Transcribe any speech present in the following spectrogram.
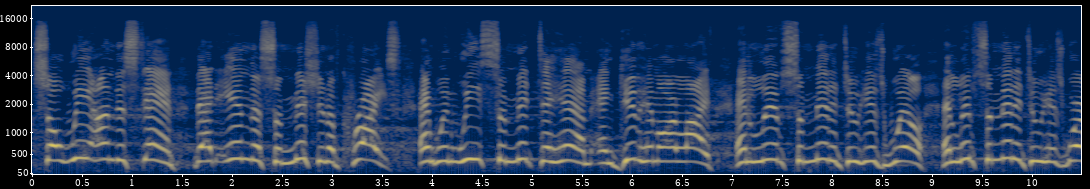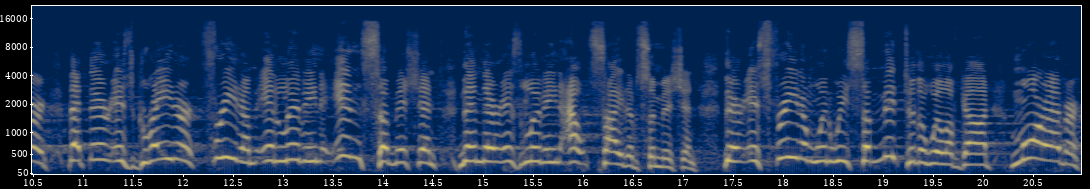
So we understand that in the submission of Christ, and when we submit to Him and give Him our life and live submitted to His will and live submitted to His word, that there is greater freedom in living in submission than there is living outside of submission. There is freedom when we submit to the will of God, moreover,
